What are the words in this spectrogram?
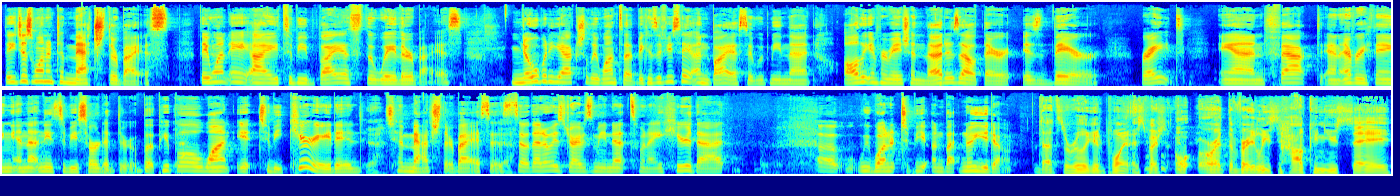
They just want it to match their bias. They want AI to be biased the way they're biased. Nobody actually wants that because if you say unbiased, it would mean that all the information that is out there is there, right? And fact and everything, and that needs to be sorted through. But people want it to be curated to match their biases. So that always drives me nuts when I hear that. Uh, we want it to be unbiased. No, you don't. That's a really good point, especially, or, or at the very least, how can you say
